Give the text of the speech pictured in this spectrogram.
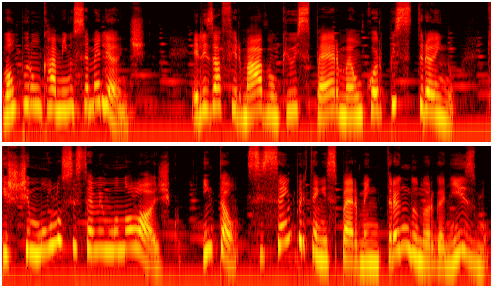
vão por um caminho semelhante. Eles afirmavam que o esperma é um corpo estranho, que estimula o sistema imunológico. Então, se sempre tem esperma entrando no organismo,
